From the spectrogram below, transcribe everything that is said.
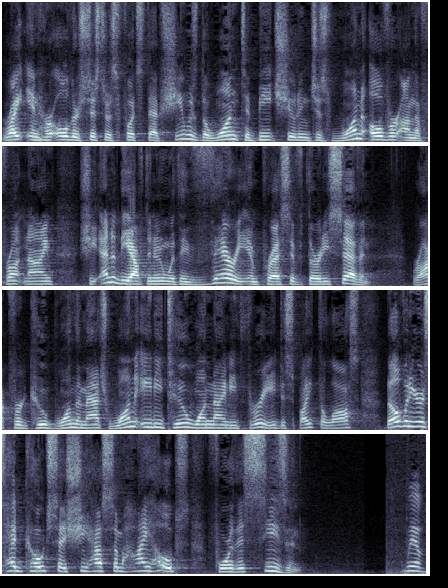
right in her older sister's footsteps. She was the one to beat, shooting just one over on the front nine. She ended the afternoon with a very impressive 37. Rockford Coop won the match 182-193 despite the loss. Belvidere's head coach says she has some high hopes for this season. We have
